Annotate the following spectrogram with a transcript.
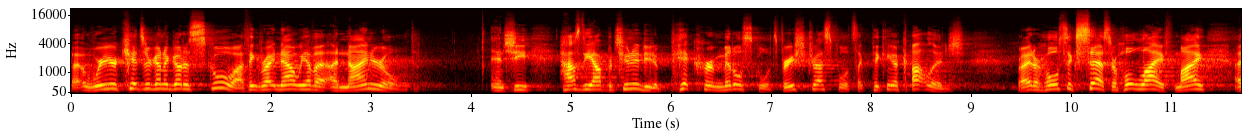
Uh, where your kids are going to go to school. I think right now we have a, a nine year old, and she has the opportunity to pick her middle school. It's very stressful. It's like picking a college, right? Her whole success, her whole life, my uh,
